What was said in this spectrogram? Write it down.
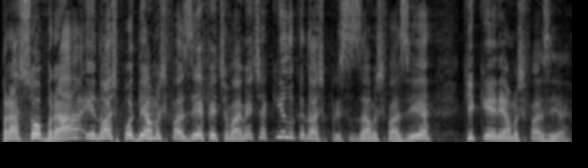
para sobrar e nós podermos fazer efetivamente aquilo que nós precisamos fazer, que queremos fazer.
